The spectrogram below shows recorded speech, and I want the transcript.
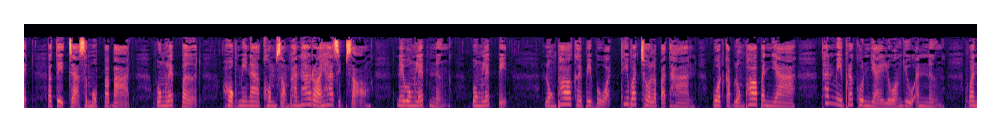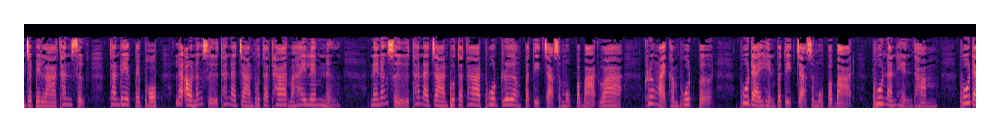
7. ปฏิจจสมุปปบาท วงเล็บเปิด 6 มีนาคม 2552 ในวงเล็บหนึ่งวงเล็บปิด หลวงพ่อเคยไปบวชที่วัดโชลประทาน บวชกับหลวงพ่อปัญญา ท่านมีพระคุณใหญ่หลวงอยู่อันหนึ่ง วันจะไปลาท่านศึก ท่านเรียกไปพบ และเอาหนังสือท่านอาจารย์พุทธทาสมาให้เล่มหนึ่ง ในหนังสือท่านอาจารย์พุทธทาสพูดเรื่องปฏิจจสมุปบาทว่า เครื่องหมายคำพูดเปิด ผู้ใดเห็นปฏิจจสมุปบาท ผู้นั้นเห็นธรรม ผู้ใด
